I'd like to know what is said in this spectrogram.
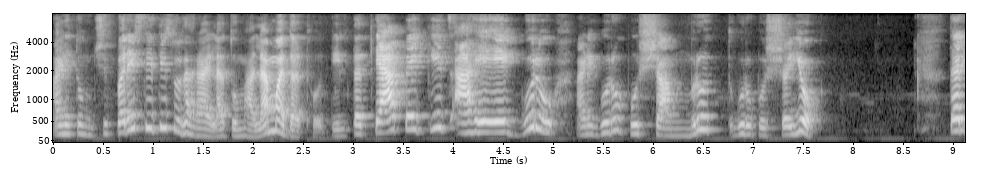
आणि तुमची परिस्थिती सुधारायला तुम्हाला मदत होतील. तर त्यापैकीच आहे एक गुरु आणि गुरुपुष्यामृत गुरुपुष्य योग. तर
